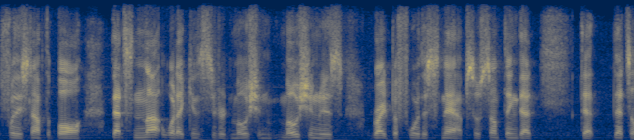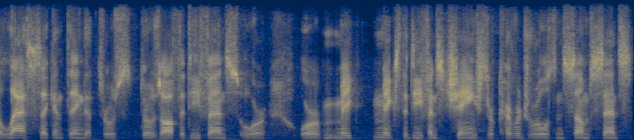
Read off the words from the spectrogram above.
before they snap the ball. That's not what I considered motion. Motion is right before the snap. So something that that that's a last second thing that throws throws off the defense or or make makes the defense change their coverage rules in some sense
